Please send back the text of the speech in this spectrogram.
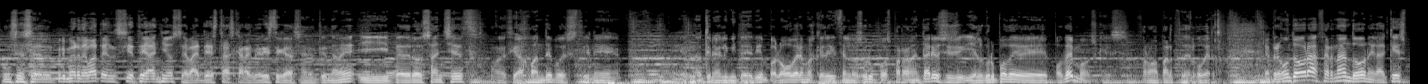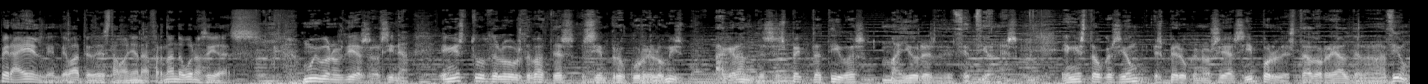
Pues es el primer debate en siete años, debate de estas características, entiéndame, y Pedro Sánchez, como decía Juan de, pues tiene, eh, no tiene límite de tiempo. Luego veremos qué dicen los grupos parlamentarios y, el grupo de Podemos, que es, forma parte del gobierno. Le pregunto ahora a Fernando Onega, ¿qué espera él del debate de esta mañana? Fernando, buenos días. Muy buenos días, Alsina. En esto de los debates siempre ocurre lo mismo. A grandes expectativas, mayores decepciones. En esta ocasión espero que no sea así por el estado real de la nación.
